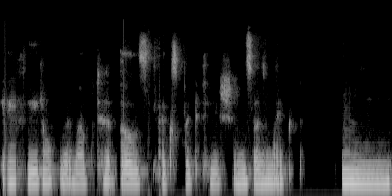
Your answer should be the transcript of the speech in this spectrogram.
if they don't live up to those expectations and like, mm,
